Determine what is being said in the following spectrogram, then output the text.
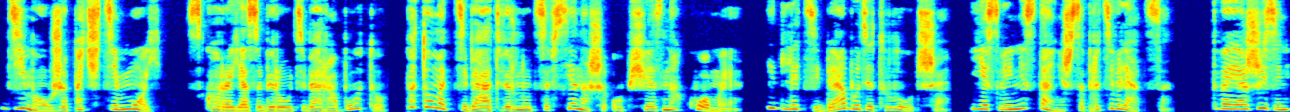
Дима уже почти мой. Скоро я заберу у тебя работу, потом от тебя отвернутся все наши общие знакомые. И для тебя будет лучше, если не станешь сопротивляться. Твоя жизнь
